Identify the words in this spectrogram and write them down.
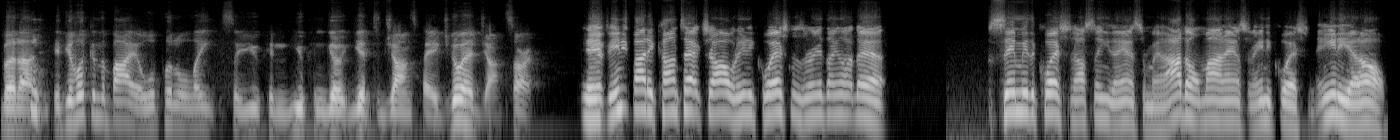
But uh, if you look in the bio, we'll put a link so you can you can go get to John's page. Go ahead, John. Sorry. If anybody contacts y'all with any questions or anything like that, send me the question. I'll send you the answer, man. I don't mind answering any question, any at all.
